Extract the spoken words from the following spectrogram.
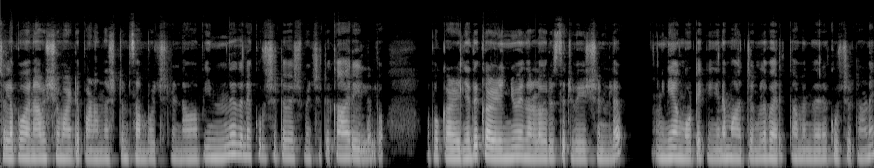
ചിലപ്പോൾ അനാവശ്യമായിട്ട് പണനഷ്ടം സംഭവിച്ചിട്ടുണ്ടാകും അപ്പോൾ ഇന്ന് ഇതിനെക്കുറിച്ചിട്ട് വിഷമിച്ചിട്ട് കാര്യമില്ലല്ലോ. അപ്പോൾ കഴിഞ്ഞത് കഴിഞ്ഞു എന്നുള്ള ഒരു സിറ്റുവേഷനിൽ ഇനി അങ്ങോട്ടേക്ക് എങ്ങനെ മാറ്റങ്ങൾ വരുത്താമെന്നതിനെക്കുറിച്ചിട്ടാണ്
